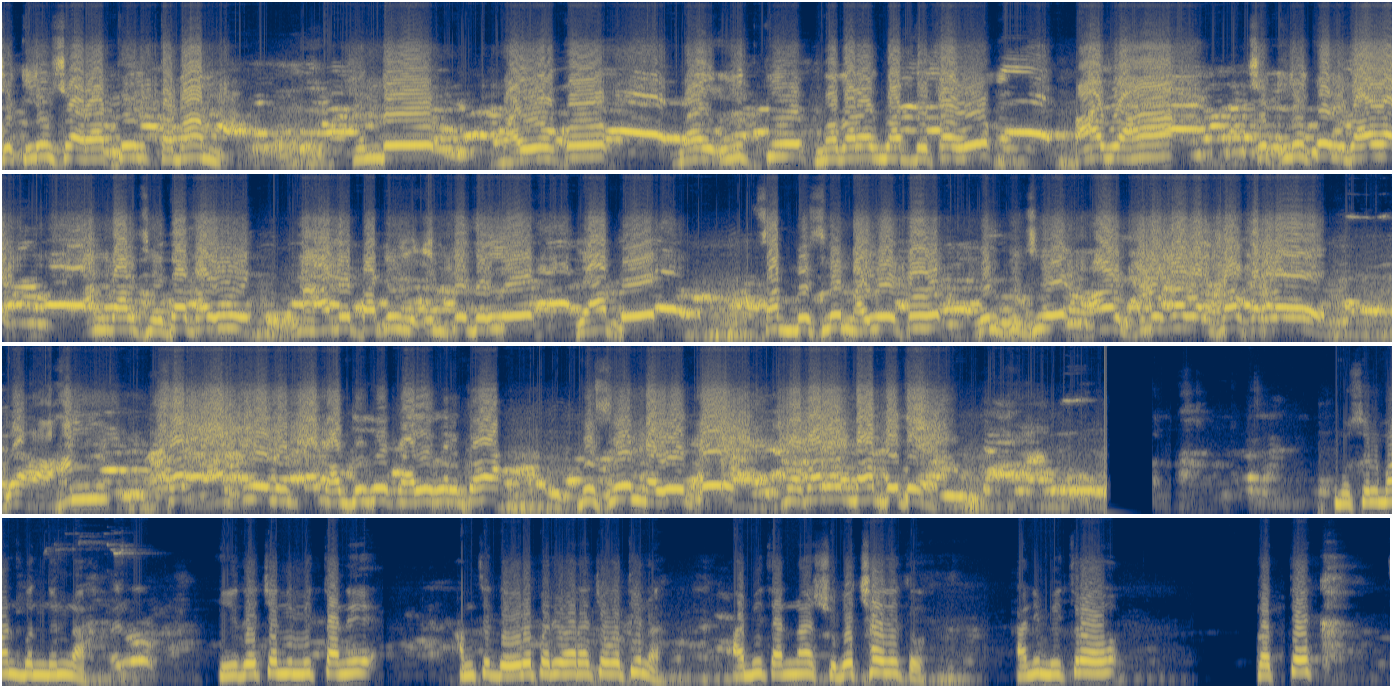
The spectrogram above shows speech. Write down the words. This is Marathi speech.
चिखली शहरातील तमाम हिंदू भाइयों को मैं ईद की मुबारकबाद देता हूँ। आज यहाँ चिखली के विधायक आमदार श्वेता भाई, महादेव पाटिल इनके ज़रिए यहाँ पे सब मुस्लिम भाइयों को दिल पीछे और फूलों का वर्षाव कर रहे हैं। हम सब भारतीय जनता पार्टी के कार्यकर्ता मुस्लिम भाइयों को मुबारकबाद देते हैं। मुसलमान बंधूंना ईदेच्या निमित्ताने आमच्या देवळे परिवाराच्या वतीनं आम्ही त्यांना शुभेच्छा देतो. आणि मित्र प्रत्येक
